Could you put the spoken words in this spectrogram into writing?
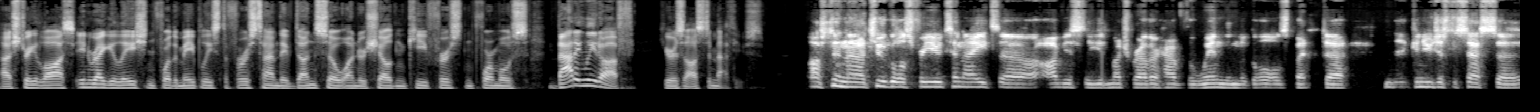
a straight loss in regulation for the Maple Leafs, the first time they've done so under Sheldon Keefe. First and foremost, batting leadoff. Here's Auston Matthews. Auston, uh, two goals for you tonight. Uh, obviously, you'd much rather have the win than the goals, but uh, can you just assess uh,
